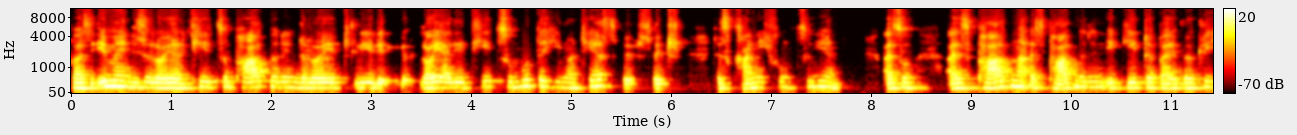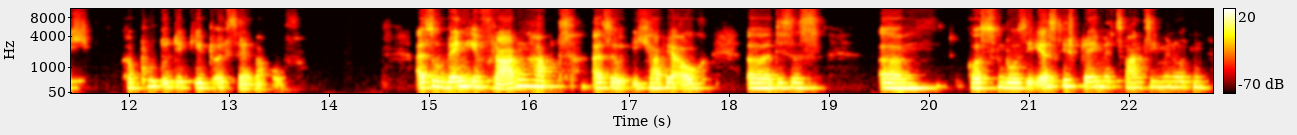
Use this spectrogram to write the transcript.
quasi immer in diese Loyalität zur Partnerin, der Loyalität zur Mutter hin und her switcht, das kann nicht funktionieren. Also als Partner, als Partnerin, ihr geht dabei wirklich kaputt und ihr gebt euch selber auf. Also wenn ihr Fragen habt, also ich habe ja auch äh, dieses ähm, kostenlose Erstgespräch mit 20 Minuten,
